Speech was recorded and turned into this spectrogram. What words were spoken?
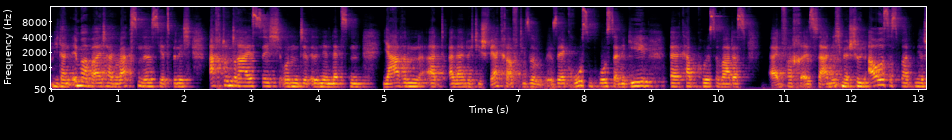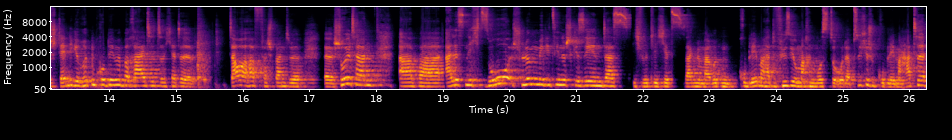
die dann immer weiter gewachsen ist. Jetzt bin ich 38 und in den letzten Jahren hat allein durch die Schwerkraft diese sehr große Brust, eine G-Cup-Größe war das einfach, es sah nicht mehr schön aus. Es hat mir ständige Rückenprobleme bereitet. Ich hatte dauerhaft verspannte äh, Schultern, aber alles nicht so schlimm medizinisch gesehen, dass ich wirklich jetzt, sagen wir mal, Rückenprobleme hatte, Physio machen musste oder psychische Probleme hatte.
